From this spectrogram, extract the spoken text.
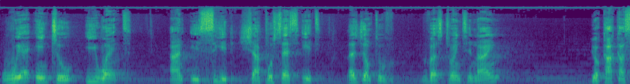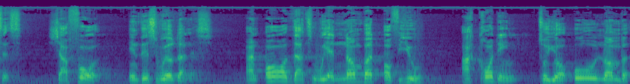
whereinto he went, and his seed shall possess it. Let's jump to verse 29. Your carcasses shall fall in this wilderness, and all that were numbered of you, according to your old number,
